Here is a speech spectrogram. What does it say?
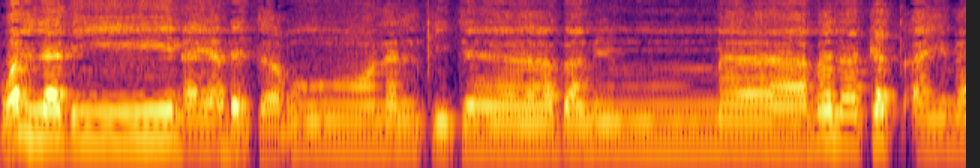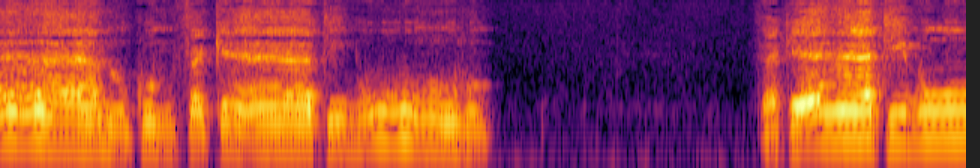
والذين يبتغون الكتاب مما ملكت أيمانكم فكاتبوهم فكاتبوهم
